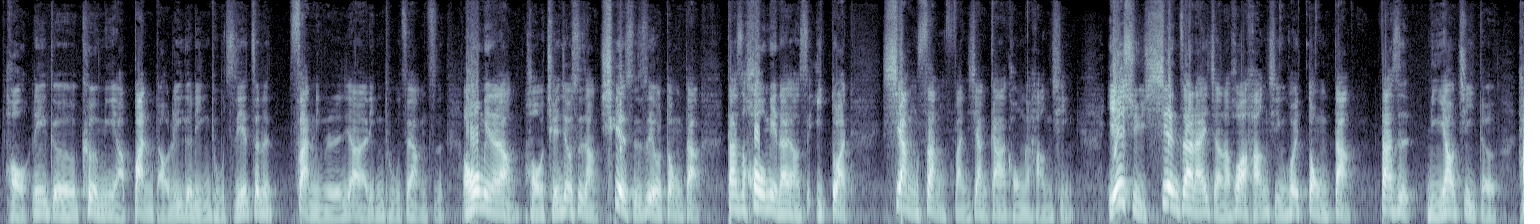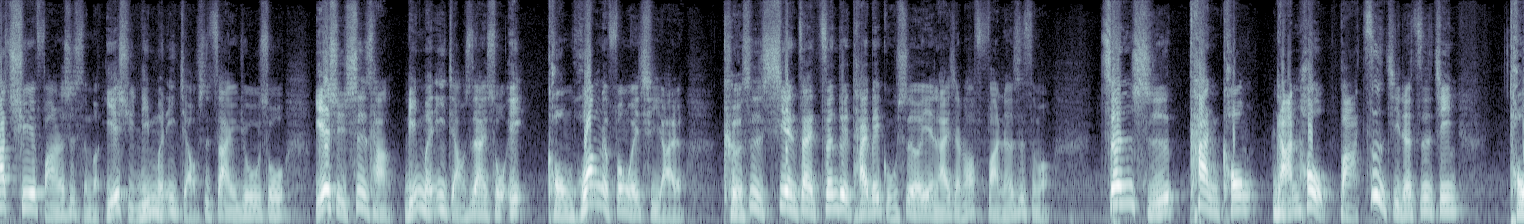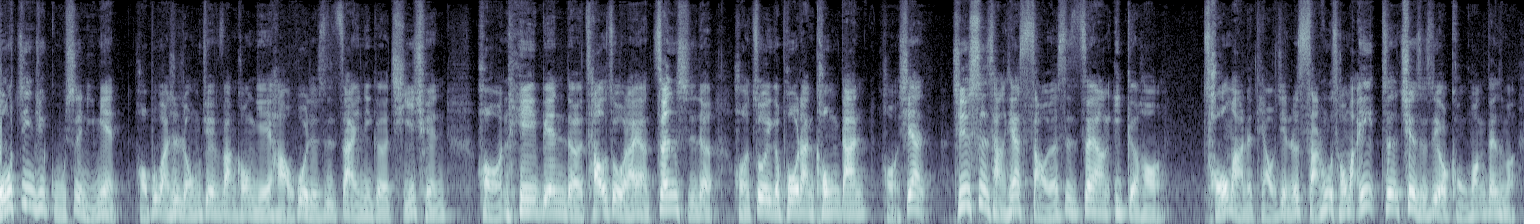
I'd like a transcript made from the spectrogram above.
好，那个克米亚半岛的一个领土，直接真的占领了人家的领土，这样子。而后面来讲，好，全球市场确实是有动荡，但是后面来讲是一段向上反向嘎空的行情。也许现在来讲的话，行情会动荡，但是你要记得，它缺乏的是什么？也许临门一脚是在于，就是说，也许市场临门一脚是在说，诶，恐慌的氛围起来了。可是现在针对台北股市而言来讲的话，反而是什么？真实看空，然后把自己的资金投进去股市里面，好，不管是融券放空也好，或者是在那个期权好那边的操作来讲，真实的好做一个破烂空单，好，现在其实市场现在少的是这样一个哈筹码的条件，就散户筹码，诶，这确实是有恐慌，但什么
